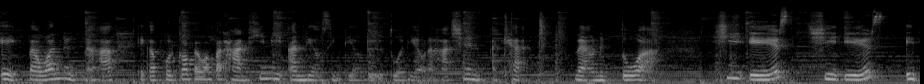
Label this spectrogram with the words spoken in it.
เอกแปลว่า1นะคะ เอกพจน์ก็แปลว่าประธานที่มีอันเดียวสิ่งเดียวหรือตัวเดียวนะคะ เช่น a cat แมวหนึ่งตัว he is she is it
